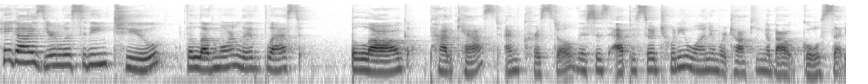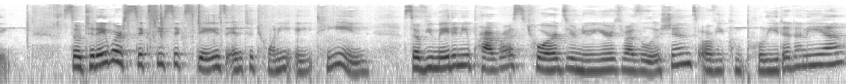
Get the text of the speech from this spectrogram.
Hey guys, you're listening to the Love More Live Blessed blog podcast. I'm Crystal. This is episode 21, and we're talking about goal setting. So today we're 66 days into 2018. So have you made any progress towards your New Year's resolutions or have you completed any yet?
